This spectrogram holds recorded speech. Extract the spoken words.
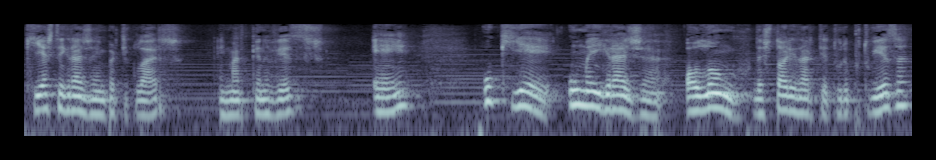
que esta igreja em particular, em Mar de Canaveses, é o que é uma igreja ao longo da história da arquitetura portuguesa,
